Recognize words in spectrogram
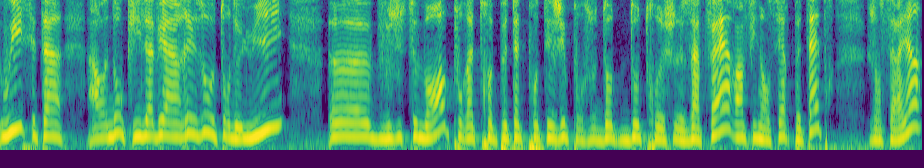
Oui, c'est un. Alors donc il avait un réseau autour de lui, euh, justement pour être peut-être protégé pour d'autres- affaires, hein, financières peut-être, j'en sais rien.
